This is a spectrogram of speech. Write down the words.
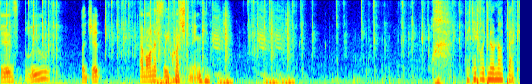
Is blue legit? I'm honestly questioning. they take like no knockback.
